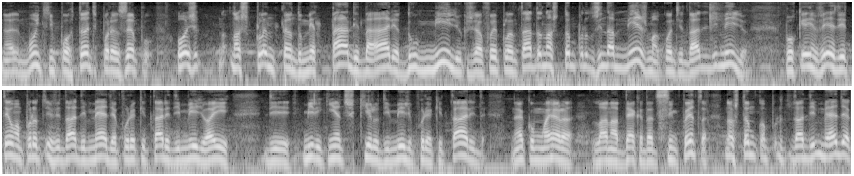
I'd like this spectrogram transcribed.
né, muito importantes, por exemplo, hoje nós plantando metade da área do milho que já foi plantado, nós estamos produzindo a mesma quantidade de milho porque em vez de ter uma produtividade média por hectare de milho aí de 1.500 quilos de milho por hectare, né, como era lá na década de 50, nós estamos com a produtividade média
